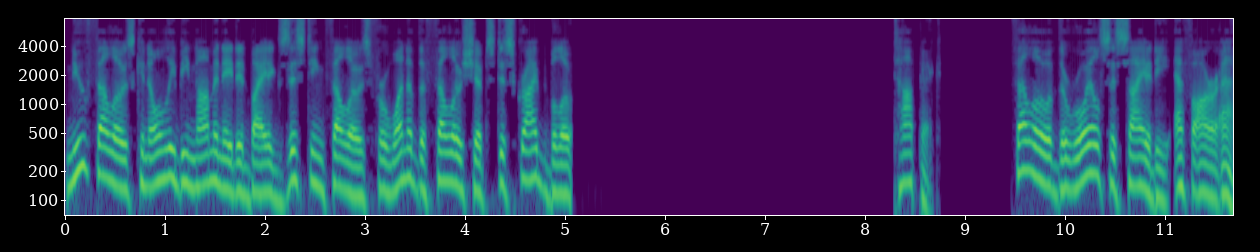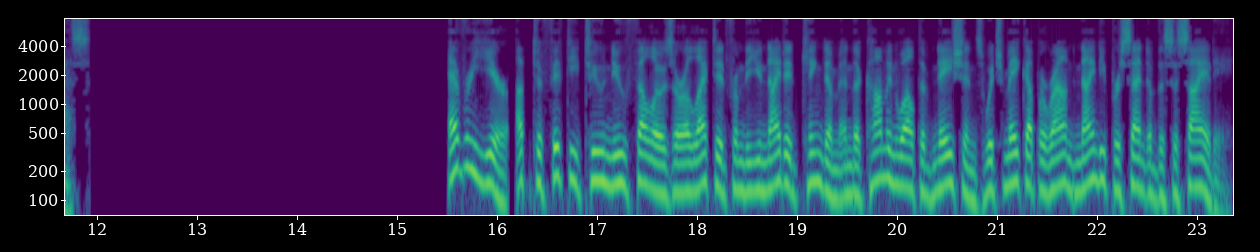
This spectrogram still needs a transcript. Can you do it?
New fellows can only be nominated by existing fellows for one of the fellowships described below. Fellow of the Royal Society FRS Every year, up to 52 new Fellows are elected from the United Kingdom and the Commonwealth of Nations which make up around 90% of the Society.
